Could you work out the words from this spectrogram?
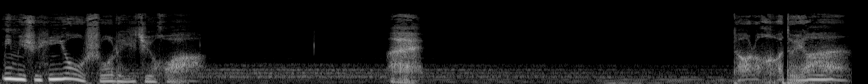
秘密寻寻又说了一句话：“哎，到了河对岸，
